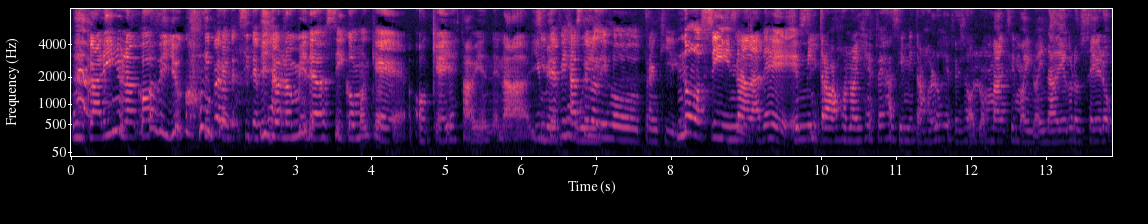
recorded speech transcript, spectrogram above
un cariño, una cosa, y yo como Sí, pero que- te- si te Y yo lo miré así como que, ok, está bien, de nada. Y si me te fijaste fui. lo dijo tranquilo. No, sí, Sí, nada de. en sí. mi trabajo no hay jefes así. En mi trabajo los jefes son lo máximo. Ahí no hay nadie grosero.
